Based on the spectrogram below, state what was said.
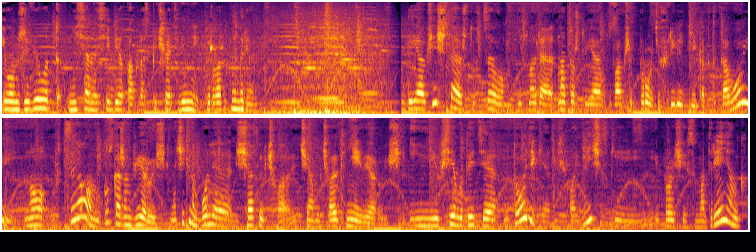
И он живет, неся на себе как раз печать вины. Переворотный вариант. Да я вообще считаю, что в целом, несмотря на то, что я вообще против религии как таковой, но в целом, ну, скажем, верующий значительно более счастлив человек, чем человек неверующий. И все вот эти методики психологические и прочий самотренинг,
